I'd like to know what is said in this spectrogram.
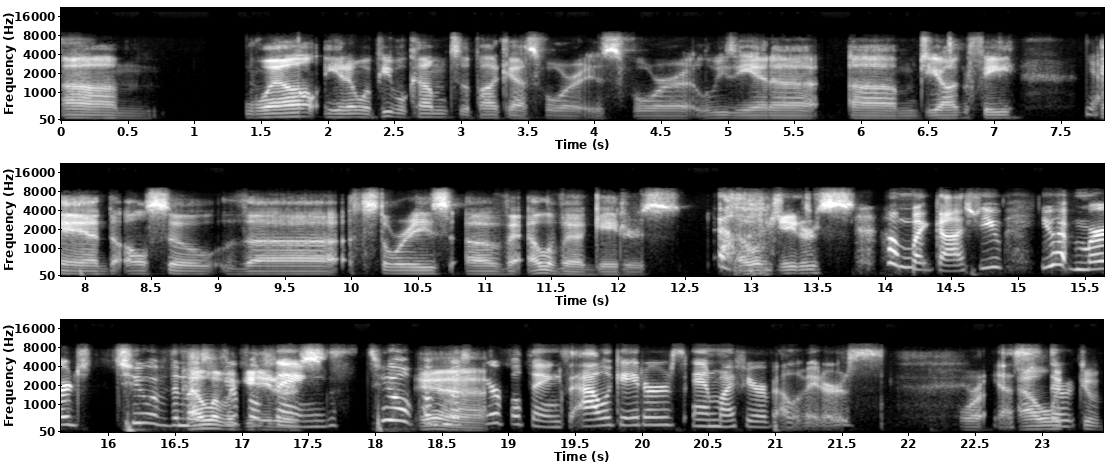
Um, well, you know what people come to the podcast for is for Louisiana um, geography, Yeah. and also the stories of elevators. Alligators. Oh my gosh, you you have merged two of the most fearful things. Two of the most fearful things: alligators and my fear of elevators. or Yes, allig-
